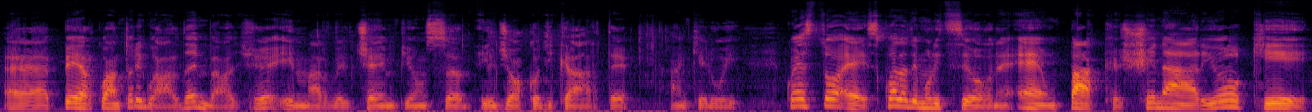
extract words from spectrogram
eh, per quanto riguarda invece il Marvel Champions, il gioco di carte, anche lui. Questo è Squadra Demolizione, è un pack scenario che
